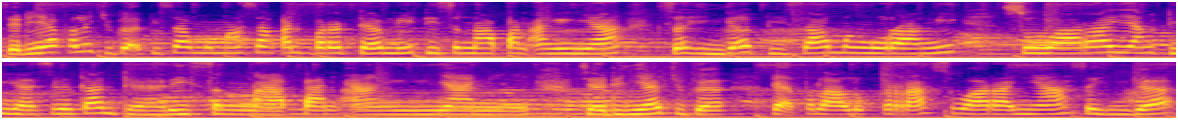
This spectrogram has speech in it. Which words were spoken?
Jadinya kalian juga bisa memasangkan peredam nih di senapan senapan anginnya sehingga bisa mengurangi suara yang dihasilkan dari senapan anginnya nih. Jadinya juga tidak terlalu keras suaranya sehingga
